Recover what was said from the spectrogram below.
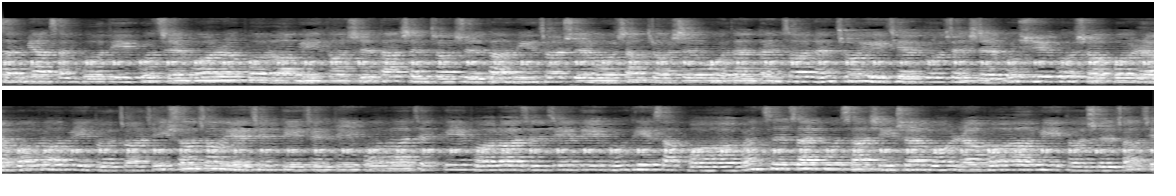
三藐三菩提故知般若波罗蜜多是大神咒是大明咒是无上咒是无等等咒能除一切苦真实不虚故说般若波罗蜜多咒即说咒曰见地见地波罗揭谛波罗僧揭谛菩提萨婆诃观自在菩萨行深般若波罗蜜多时，照见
